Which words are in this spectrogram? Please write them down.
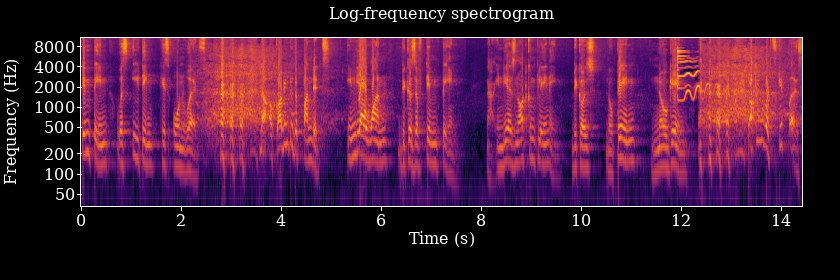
Tim Paine was eating his own words. now, according to the pundits, India won because of Tim Paine. Now, India is not complaining because no pain, no gain. Talking about skippers,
